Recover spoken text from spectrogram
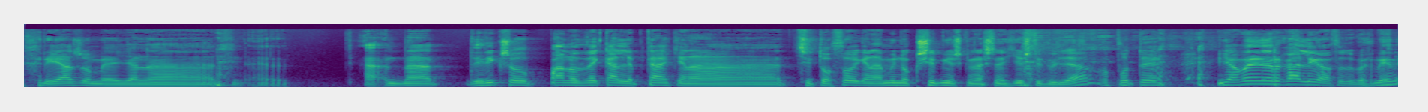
χρειάζομαι για να, να ρίξω πάνω 10 λεπτά και να τσιτωθώ για να μείνω ξύπνιος και να συνεχίσω τη δουλειά. Οπότε για μένα είναι εργαλείο αυτό το παιχνίδι.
